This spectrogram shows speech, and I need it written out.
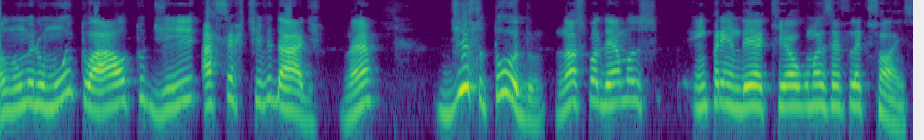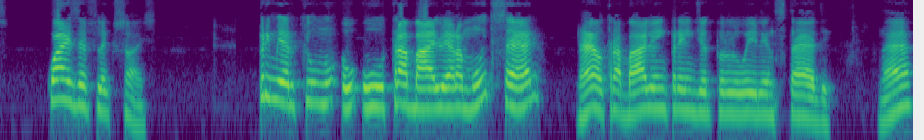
é um número muito alto de assertividade, né? Disso tudo, nós podemos empreender aqui algumas reflexões. Quais reflexões? Primeiro, que o, o, o trabalho era muito sério, né? o trabalho é empreendido pelo William Stead né?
